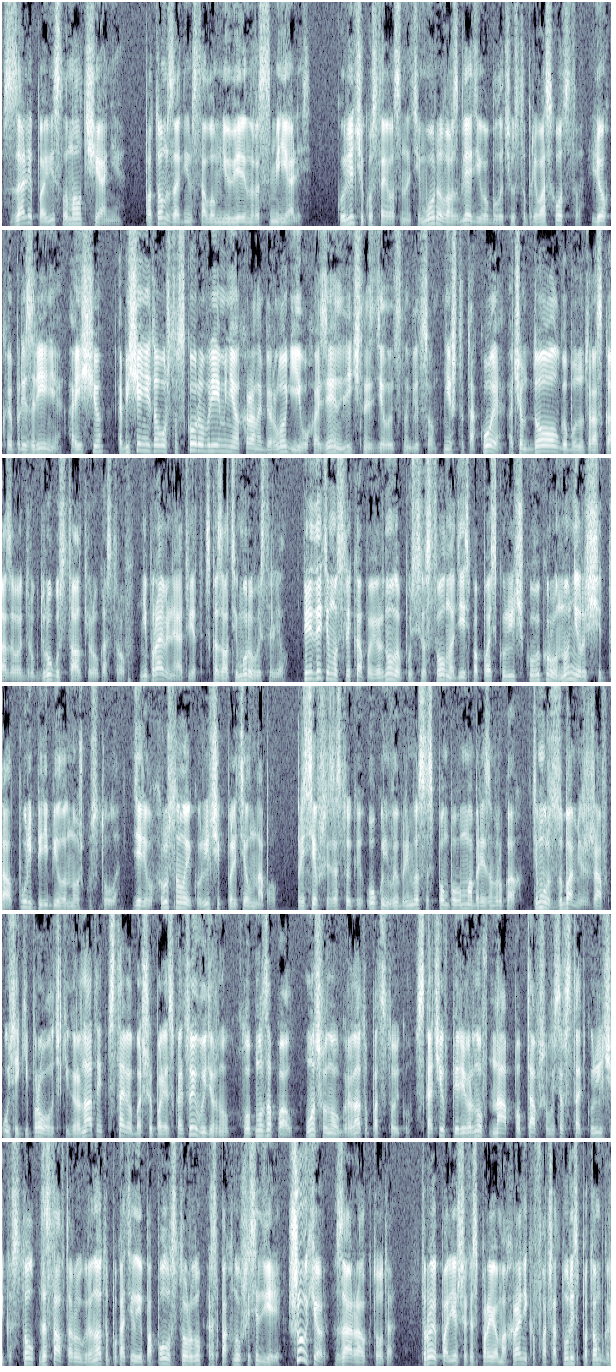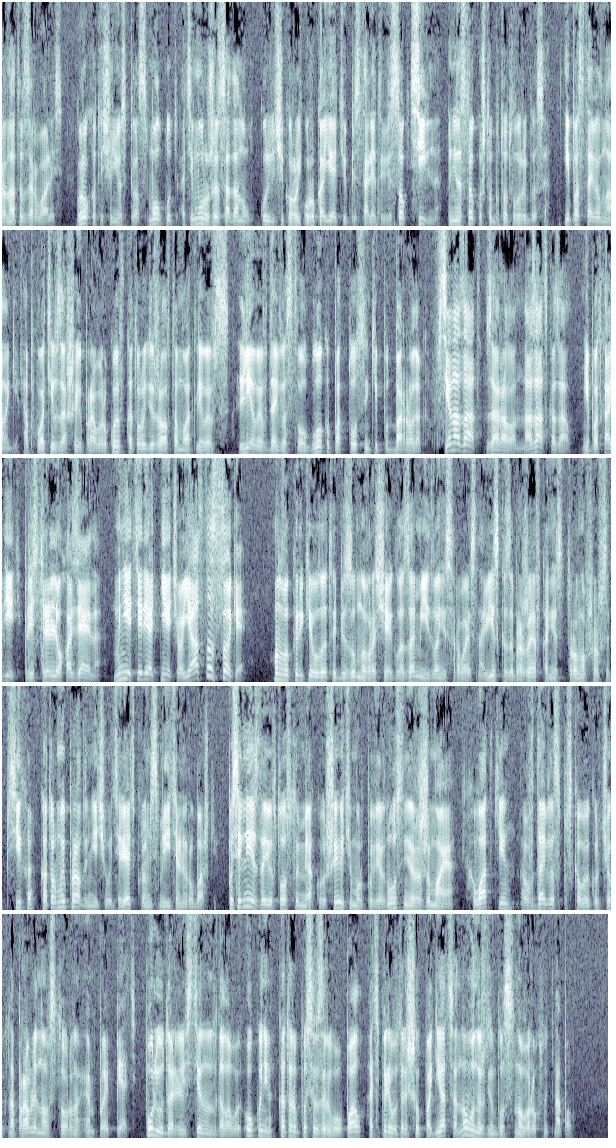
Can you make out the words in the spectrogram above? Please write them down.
В зале повисло молчание. Потом за одним столом неуверенно рассмеялись. Курильщик уставился на Тимура, во взгляде его было чувство превосходства, легкое презрение, а еще обещание того, что в скором времени охрана берлоги и его хозяин лично сделают с наглецом. Нечто такое, о чем долго будут рассказывать друг другу сталкеру у костров. «Неправильный ответ», — сказал Тимур и выстрелил. Перед этим он слегка повернул, опустил ствол, надеясь попасть курильщику в икру, но не рассчитал. Пуля перебила ножку стула. Дерево хрустнуло, и курильщик полетел на пол. Присевший за стойкой окунь выпрямился с помповым обрезом в руках. Тимур с зубами сжав усики проволочки гранаты, вставил большой палец в кольцо и выдернул. Хлопнул запал. Он швырнул гранату под стойку. Вскочив, перевернув на попытавшегося встать курильщика стол, достал вторую гранату, покатил ее по полу в сторону распахнувшейся двери. «Шухер!» – заорал кто-то. Трое полезших из проема охранников отшатнулись, потом гранаты взорвались. Грохот еще не успел смолкнуть, а Тимур уже саданул курильщику рукоятью пистолета в висок сильно, но не настолько, чтобы тот вырубился, и поставил на ноги, обхватив за шею правой рукой, в которой держал автомат, левой, вс... левой вдавил ствол Глока под толстенький подбородок. «Все назад!» – заорал он. «Назад!» – сказал. «Не подходить! Пристрелю хозяина! Мне терять нечего, ясно, соки?» Он выкрикивал это, безумно вращая глазами, едва не срываясь на виск, изображая в конец тронувшегося психа, которому и правда нечего терять, кроме смирительной рубашки. Посильнее сдавив толстую мягкую шею, Тимур повернулся, не разжимая хватки, вдавил спусковой крючок направленного в сторону МП-5. Пули ударили в стену над головой окуня, который после взрыва упал, а теперь вот решил подняться, но вынужден был снова рухнуть на пол.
